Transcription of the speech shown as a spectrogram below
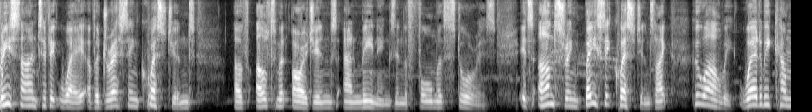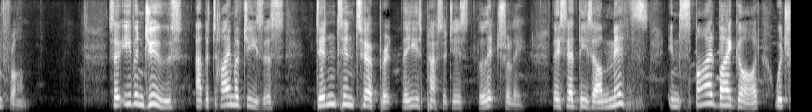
pre scientific way of addressing questions of ultimate origins and meanings in the form of stories. It's answering basic questions like who are we? Where do we come from? So even Jews at the time of Jesus didn't interpret these passages literally. They said these are myths inspired by God which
